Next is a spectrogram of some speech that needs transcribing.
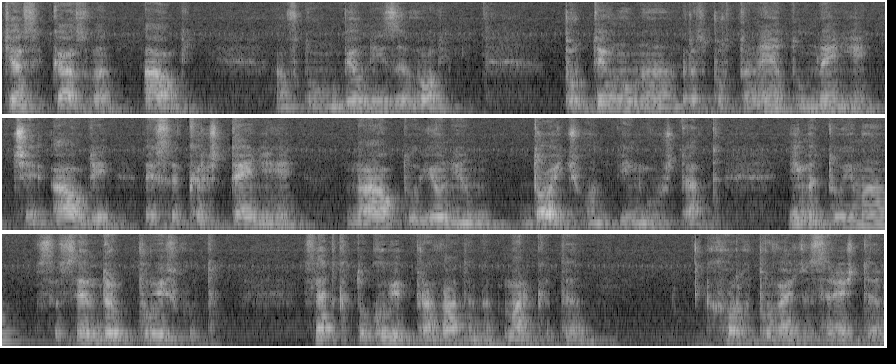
тя се казва Audi – автомобилни заводи. Противно на разпространеното мнение, че Audi е съкръщение на Auto Union Deutschland Ingolstadt, името има съвсем друг происход. След като губи правата над марката, Хорх провежда среща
